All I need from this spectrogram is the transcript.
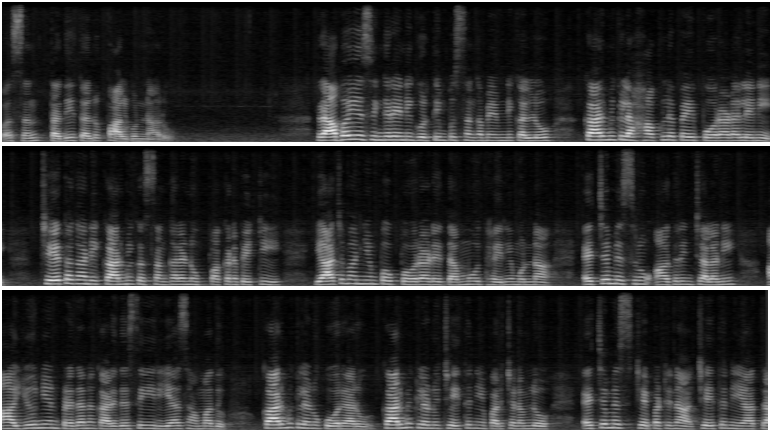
వసంత్ తదితరులు పాల్గొన్నారు. రాబోయే సింగరేణి గుర్తింపు సంఘం ఎన్నికల్లో కార్మికుల హక్కులపై పోరాడలేని చేతగాని కార్మిక సంఘాలను పక్కన పెట్టి యాజమాన్యంపై పోరాడే దమ్ము ధైర్యమున్న హెచ్ఎంఎస్ను ఆదరించాలని ఆ యూనియన్ ప్రధాన కార్యదర్శి రియాజ్ అహ్మద్ కార్మికులను కోరారు. కార్మికులను చైతన్యపరచడంలో హెచ్ఎంఎస్ చేపట్టిన చైతన్య యాత్ర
